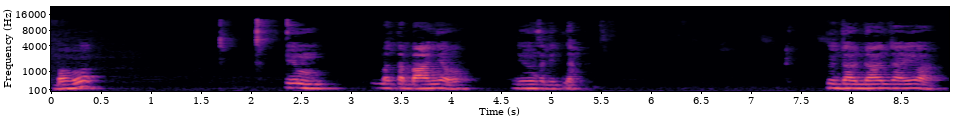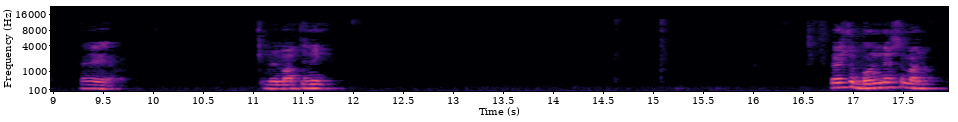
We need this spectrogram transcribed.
Bango. Yung mataba niya, oh. Yun sa gitna. So, dahan-dahan tayo, ah. Kasi, may mga tinik. Pero sa boneless naman,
